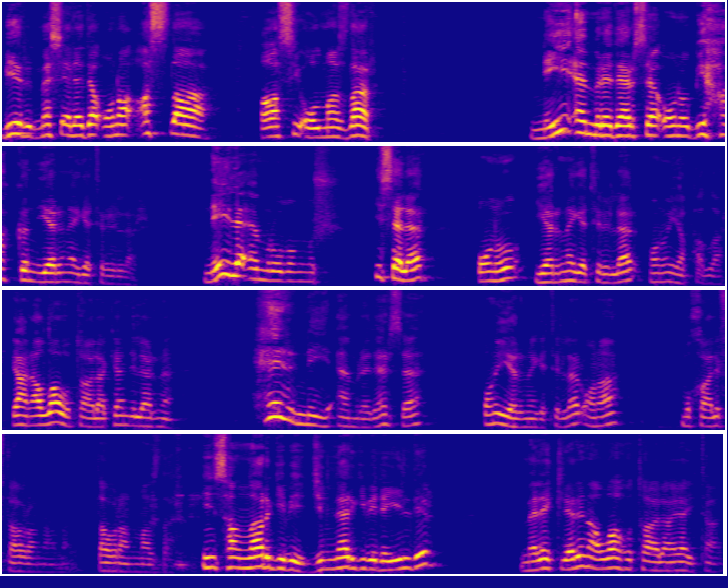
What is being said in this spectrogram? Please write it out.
bir meselede ona asla asi olmazlar. Neyi emrederse onu bir hakkın yerine getirirler. Neyle emrolunmuş iseler onu yerine getirirler, onu yaparlar. Yani Allahu Teala kendilerine her neyi emrederse onu yerine getirirler, ona muhalif davranmazlar. İnsanlar gibi, cinler gibi değildir. Meleklerin Allahu Teala'ya itaat.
